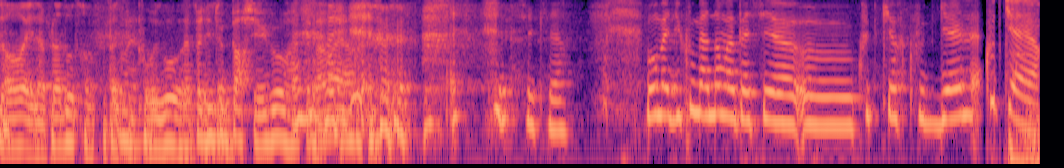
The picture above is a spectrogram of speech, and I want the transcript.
Non, il y en a plein d'autres. hein. Faut pas de pub pour Hugo. On n'a hein, pas du tout de part chez Hugo, hein, c'est pas vrai. hein. C'est clair. Bon bah du coup maintenant on va passer euh, au coup de cœur, coup de gueule. Coup de cœur,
